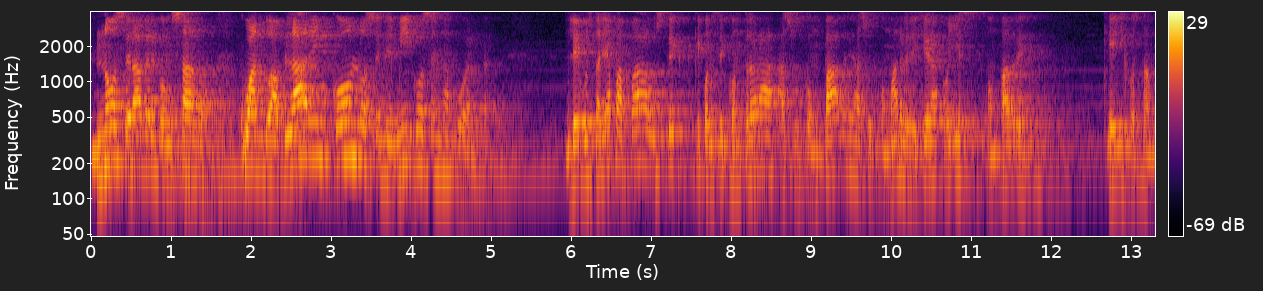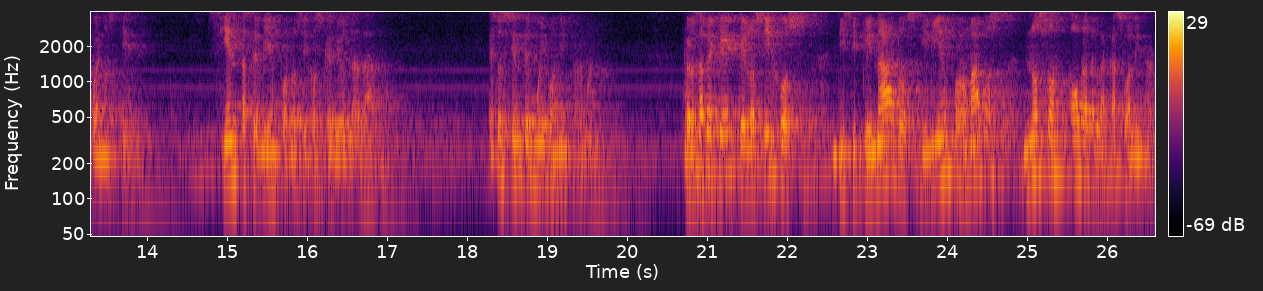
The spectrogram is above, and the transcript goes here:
no será avergonzado cuando hablaren con los enemigos en la puerta. ¿Le gustaría, papá, a usted que cuando se encontrara a su compadre, a su comadre, le dijera, oye, compadre, qué hijos tan buenos tiene? Siéntase bien por los hijos que Dios le ha dado. Eso se siente muy bonito, hermano. Pero ¿sabe qué? Que los hijos disciplinados y bien formados no son obra de la casualidad.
